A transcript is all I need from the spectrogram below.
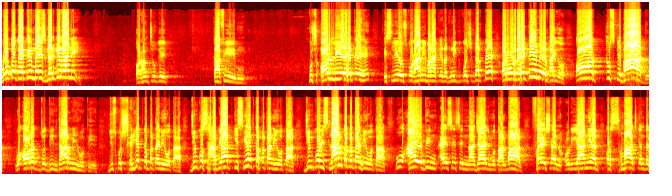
वो तो कहती है, मैं इस घर की रानी। और हम चूँकि काफ़ी कुछ और लिए रहते हैं इसलिए उसको रानी बना के रखने की कोशिश करते हैं और वो रहती है मेरे भाइयों। और उसके बाद वो औरत जो दीनदार नहीं होती, जिसको शरीयत का पता नहीं होता, जिनको साहबियात की सीरत का पता नहीं होता, जिनको इस्लाम का पता नहीं होता, वो आए दिन ऐसे ऐसे नाजायज मुतालबात, फ़ैशन और और समाज के अंदर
